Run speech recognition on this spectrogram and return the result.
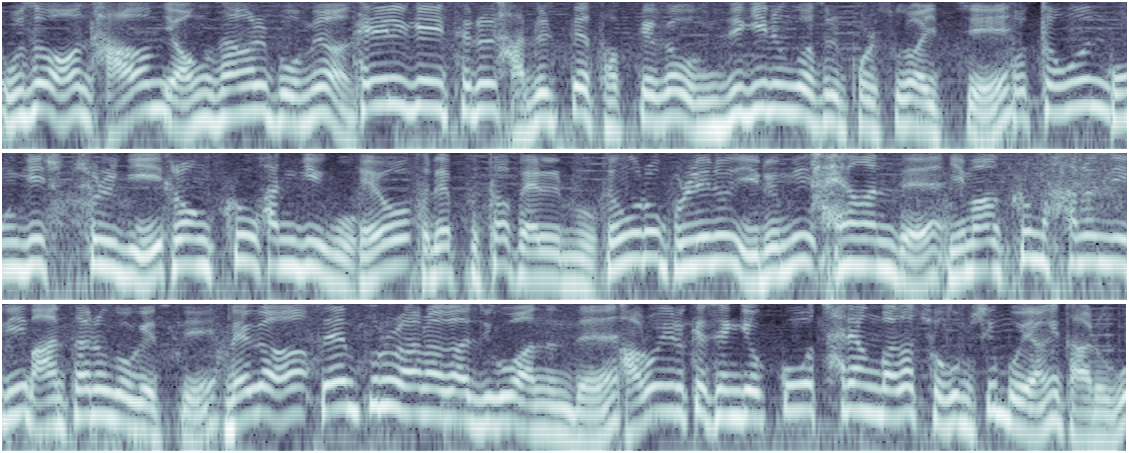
우선 다음 영상을 보면 tailgate를 닫을 때 덮개가 움직이는 것을 볼 수가 있지 보통은 공기 추출기, 트렁크 환기구, air drafter 밸브 등으로 불리는 이름이 다양한데 이만큼 하는 일이 많다는 거겠지. 내가 샘플을 하나 가지고 왔는데 바로 이렇게 생겼고 차량마다 조금씩 모양이 다르고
